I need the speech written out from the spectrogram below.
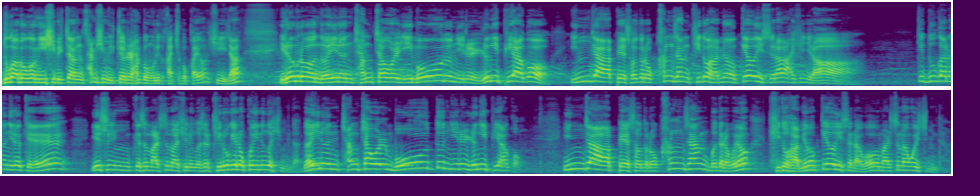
누가복음 21장 36절을 한번 우리가 같이 볼까요? 시작. 이러므로 너희는 장차올 이 모든 일을 능히 피하고 인자 앞에 서도록 항상 기도하며 깨어 있으라 하시니라. 누가는 이렇게 예수님께서 말씀하시는 것을 기록해 놓고 있는 것입니다. 너희는 장차올 모든 일을 능히 피하고 인자 앞에 서도록 항상 뭐더라고요? 기도하며 깨어 있으라고 말씀하고 있습니다.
